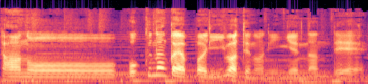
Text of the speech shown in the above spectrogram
あのー、僕なんかやっぱり岩手の人間なんで、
